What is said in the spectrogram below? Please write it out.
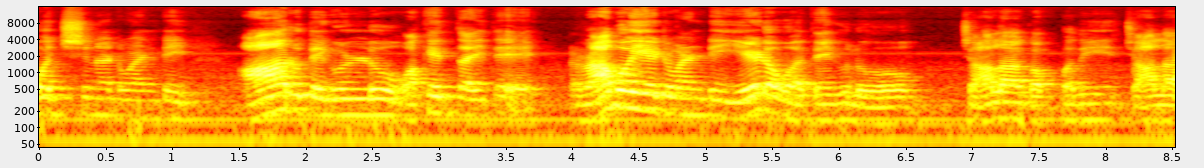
వచ్చినటువంటి ఆరు తెగుళ్ళు ఒక ఎత్తు అయితే రాబోయేటువంటి ఏడవ తెగులు చాలా గొప్పది చాలా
